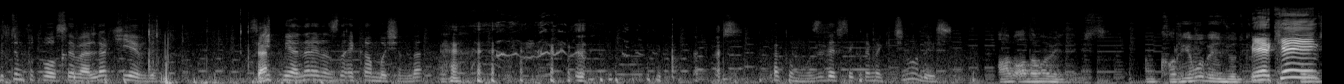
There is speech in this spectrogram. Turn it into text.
Bütün futbol severler Kiev'de. Gitmeyenler en azından ekran başında. Takımımızı desteklemek için oradayız. Abi adama benzemişsin. Hani karıya mı benziyorduk? Berking.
